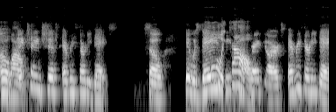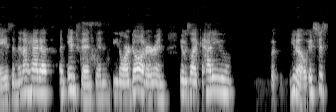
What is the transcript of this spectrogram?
Oh wow! They change shifts every thirty days. So it was days Holy cow. graveyards every 30 days and then i had a an infant and you know our daughter and it was like how do you you know it's just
